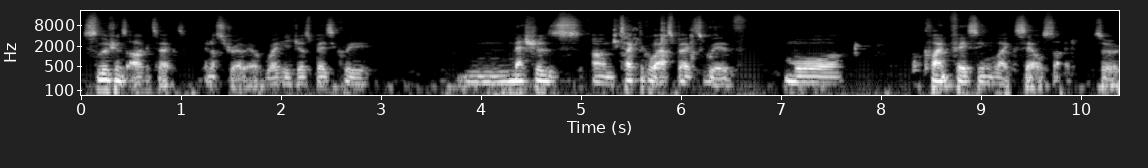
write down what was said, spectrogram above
solutions architect in Australia, where he just basically meshes um, technical aspects with more client facing like sales side. So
